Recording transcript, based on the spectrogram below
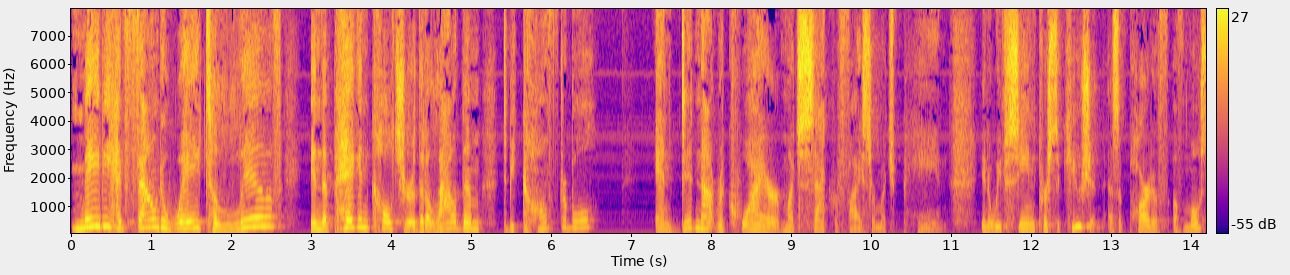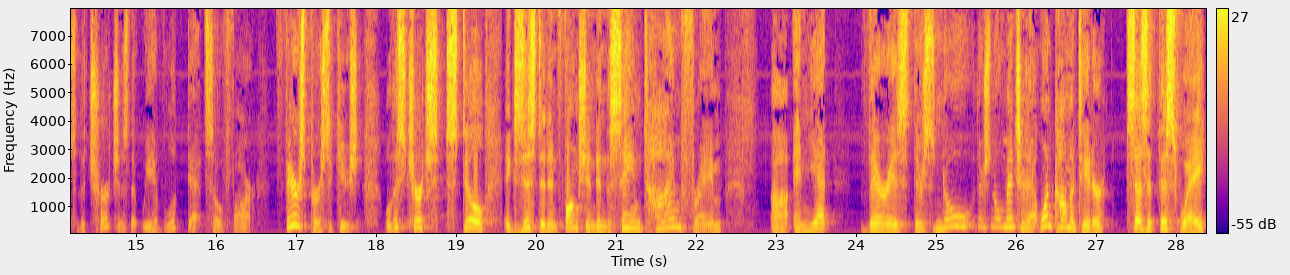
maybe had found a way to live in the pagan culture that allowed them to be comfortable and did not require much sacrifice or much pain. You know, we've seen persecution as a part of, of most of the churches that we have looked at so far. Fierce persecution. Well, this church still existed and functioned in the same time frame, uh, and yet there is there's no there's no mention of that. One commentator says it this way:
